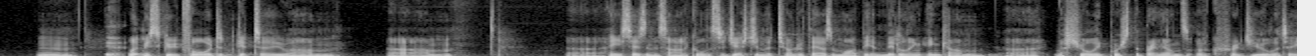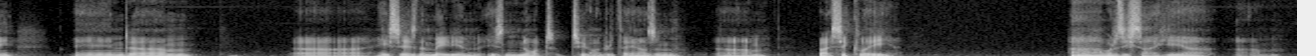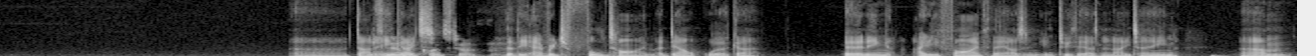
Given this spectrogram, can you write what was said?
Yeah. Let me scoot forward to get to. Um, um, uh, he says in this article the suggestion that 200,000 might be a middling income uh, must surely push the bounds of credulity. And um, uh, he says the median is not 200,000. Um, basically, uh, what does he say here? Um, uh, data It's indicates close to it. that the average full-time adult worker earning 85,000 in 2018 um,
